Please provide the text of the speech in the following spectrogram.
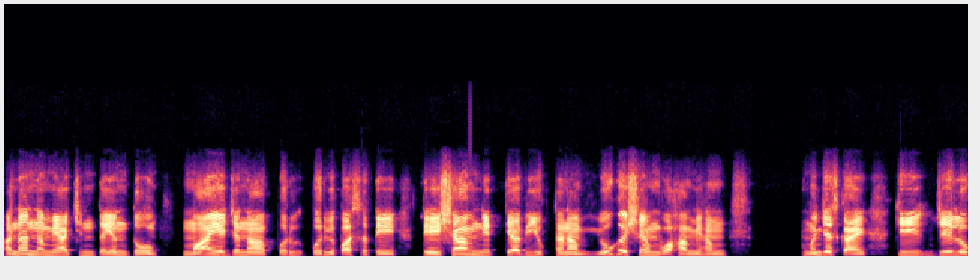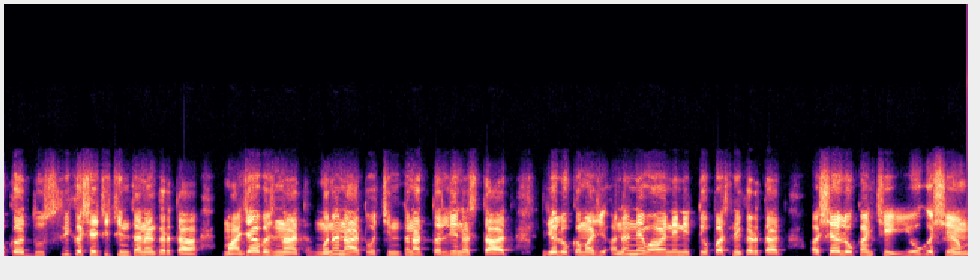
"अनन्यम्या चिंतयन्तो माय जना परि पर्युपासते तेषां नित्याभियुक्तानाम योगशम वहाम्यहम म्हणजेच काय, की जे लोक दुसरी कशाची चिंता न करता माझ्या भजनात, मननात व चिंतनात तल्लीन असतात, जे लोक माझी अनन्य भावाने नित्य उपासना करतात, अशा लोकांचे योगक्षम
